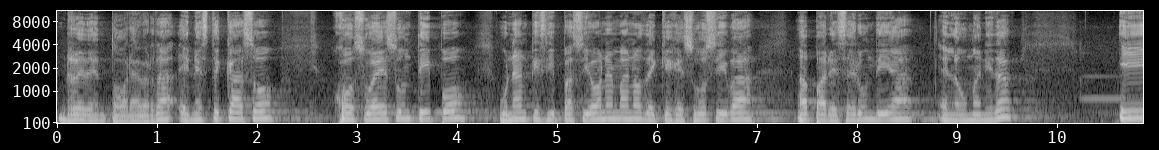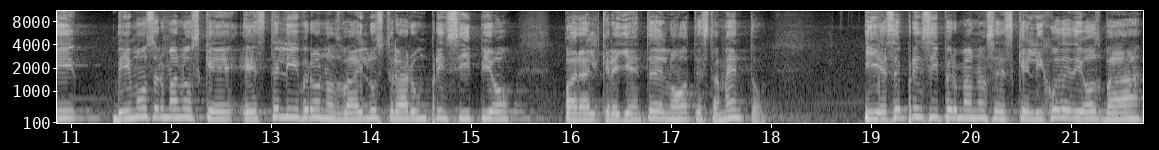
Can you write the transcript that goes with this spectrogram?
redentora, ¿verdad? En este caso, Josué es un tipo, una anticipación, hermanos, de que Jesús iba a aparecer un día en la humanidad. Y vimos, hermanos, que este libro nos va a ilustrar un principio para el creyente del Nuevo Testamento. Y ese principio, hermanos, es que el Hijo de Dios va a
